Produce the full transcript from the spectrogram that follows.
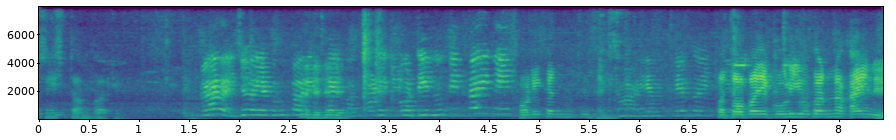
સિસ્ટમ કાઢી જો થોડીક લોઢી નહોતી થઈ જ નથી થઈ હા એમ થઈ ગઈ પણ તો પછી પૂડીઓ કર ના ખાય ને.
